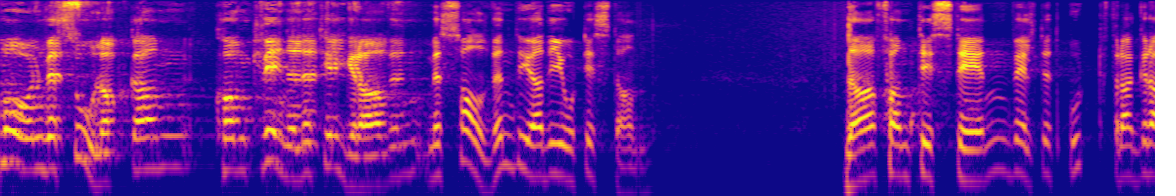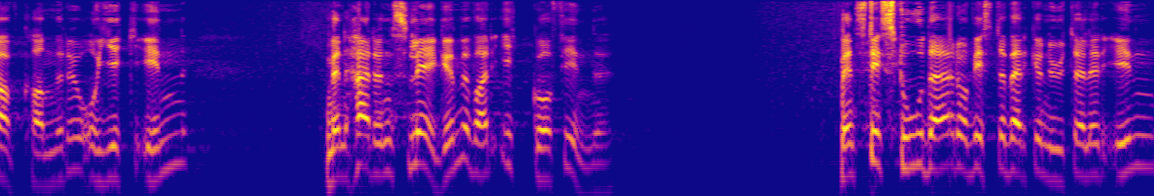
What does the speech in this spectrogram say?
morgen ved soloppgang kom kvinnene til graven med salven de hadde gjort i stand. Da fant de stenen veltet bort fra gravkammeret og gikk inn, men Herrens legeme var ikke å finne. Mens de sto der og visste verken ut eller inn,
